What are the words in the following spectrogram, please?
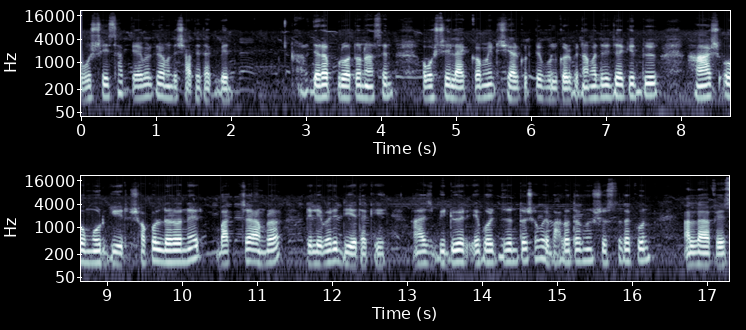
অবশ্যই সাবস্ক্রাইবার করে আমাদের সাথে থাকবেন। আর যারা পুরাতন আছেন অবশ্যই লাইক কমেন্ট শেয়ার করতে ভুল করবেন। আমাদের যা কিন্তু হাঁস ও মুরগির সকল ধরনের বাচ্চা আমরা ডেলিভারি দিয়ে থাকি। আজ ভিডিওর এ পর্যন্ত সবাই ভালো থাকুন, সুস্থ থাকুন। আল্লাহ হাফেজ।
